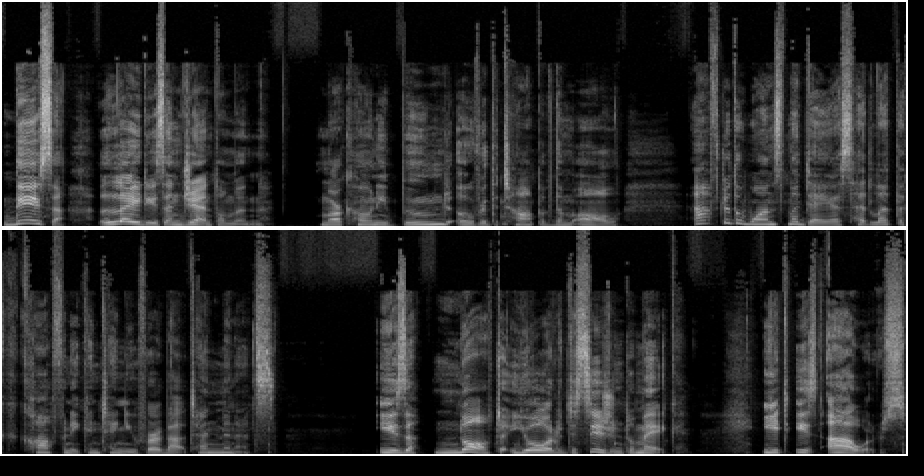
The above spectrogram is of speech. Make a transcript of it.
This, ladies and gentlemen, Marconi boomed over the top of them all, after the ones on the dais had let the cacophony continue for about ten minutes, is not your decision to make. It is ours.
